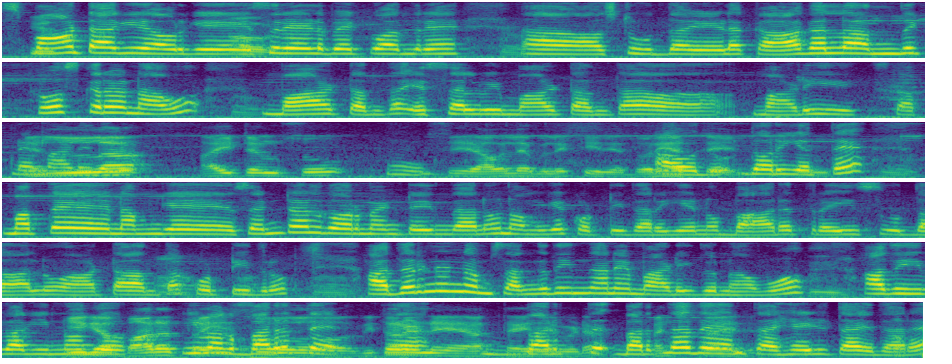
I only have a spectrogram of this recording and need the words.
ಸ್ಮಾರ್ಟ್ ಆಗಿ ಅವ್ರಿಗೆ ಹೆಸರು ಹೇಳಬೇಕು ಅಂದರೆ ಅಷ್ಟು ಉದ್ದ ಹೇಳಕ್ ಆಗಲ್ಲ ಅಂದಕ್ಕೋಸ್ಕರ ನಾವು ಮಾರ್ಟ್ ಅಂತ ಎಸ್ ಎಲ್ ವಿ ಮಾರ್ಟ್ ಅಂತ ಮಾಡಿ ಸ್ಥಾಪನೆ ಮಾಡಿಲ್ಲ ಐಟಮ್ಸು ಅವೈಲೇಬಿಲಿಟಿ ಇದೆ ಹೌದು ದೊರೆಯುತ್ತೆ. ಮತ್ತೆ ನಮಗೆ ಸೆಂಟ್ರಲ್ ಗೌರ್ಮೆಂಟ್ ಇಂದಾನು ನಮಗೆ ಕೊಟ್ಟಿದ್ದಾರೆ. ಏನು ಭಾರತ್ ರೈಸು ದಾಲು ಆಟ ಅಂತ ಕೊಟ್ಟಿದ್ರು. ಅದನ್ನು ನಮ್ಮ ಸಂಘದಿಂದಾನೇ ಮಾಡಿದ್ದು ನಾವು. ಅದು ಇವಾಗ ಇನ್ನೊಂದು ಇವಾಗ ಬರುತ್ತೆ. ಬರ್ತದೆ ಅಂತ ಹೇಳ್ತಾ ಇದ್ದಾರೆ.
